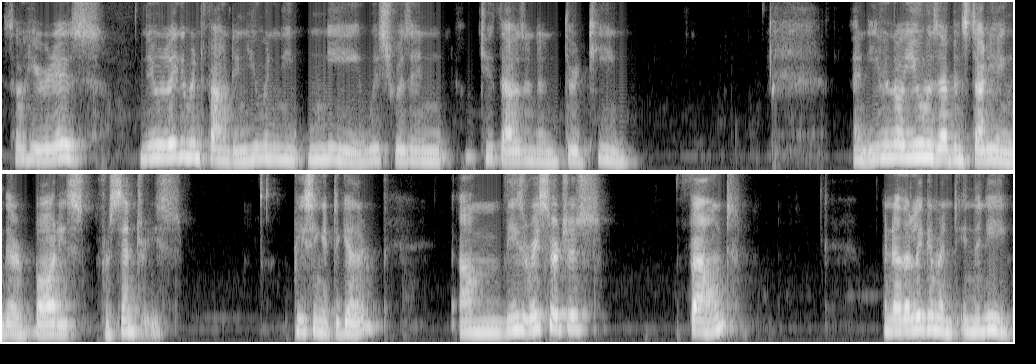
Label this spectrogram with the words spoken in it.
So here it is. New ligament found in human knee, which was in 2013. And even though humans have been studying their bodies for centuries, piecing it together, um, these researchers found another ligament in the knee.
